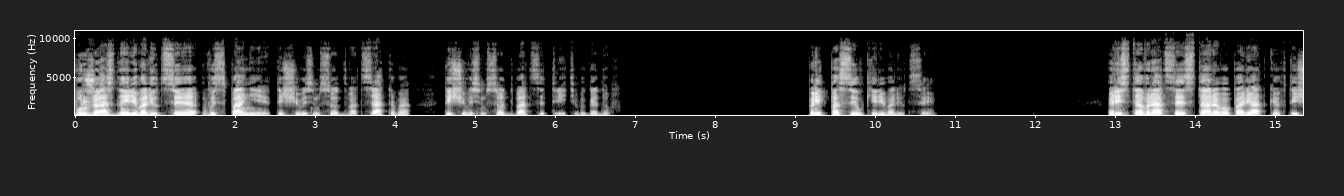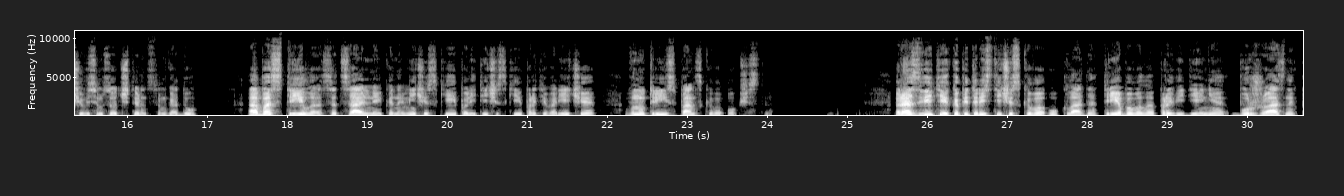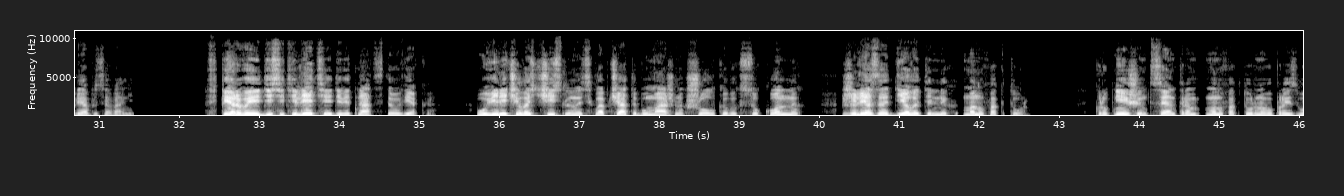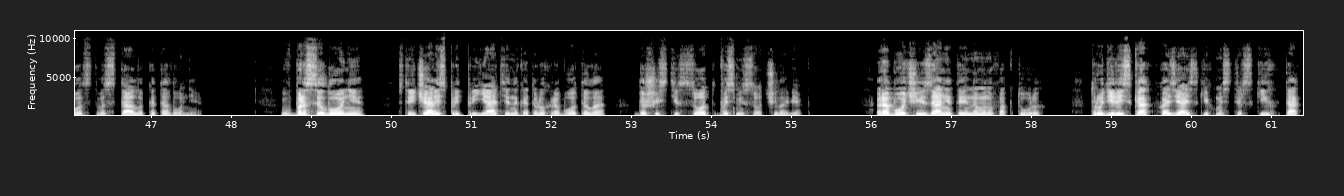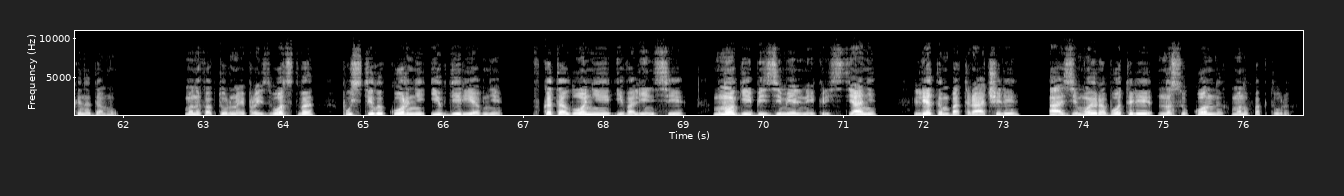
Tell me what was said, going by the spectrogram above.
Буржуазная революция в Испании 1820-1823 годов. Предпосылки революции. Реставрация старого порядка в 1814 году обострила социально-экономические и политические противоречия внутри испанского общества. Развитие капиталистического уклада требовало проведения буржуазных преобразований. В первые десятилетия XIX века увеличилась численность хлопчатобумажных, шелковых, суконных, железоделательных мануфактур. Крупнейшим центром мануфактурного производства стала Каталония. В Барселоне встречались предприятия, на которых работало до 600-800 человек. Рабочие, занятые на мануфактурах, трудились как в хозяйских мастерских, так и на дому. Мануфактурное производство пустило корни и в деревне, в Каталонии и Валенсии. Многие безземельные крестьяне летом батрачили, а зимой работали на суконных мануфактурах.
